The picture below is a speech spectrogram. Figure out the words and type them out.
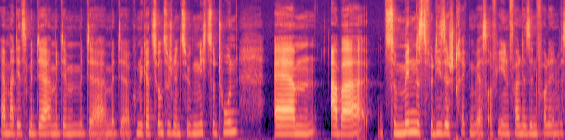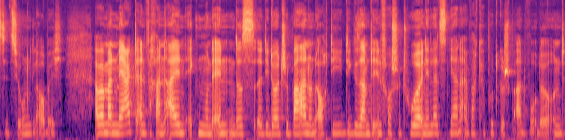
Ähm, hat jetzt mit der, mit, dem, mit, der, mit der Kommunikation zwischen den Zügen nichts zu tun. Ähm, aber zumindest für diese Strecken wäre es auf jeden Fall eine sinnvolle Investition, glaube ich. Aber man merkt einfach an allen Ecken und Enden, dass äh, die Deutsche Bahn und auch die, die gesamte Infrastruktur in den letzten Jahren einfach kaputt gespart wurde. Und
